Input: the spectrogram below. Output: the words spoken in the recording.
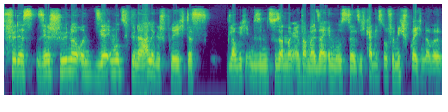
für das sehr schöne und sehr emotionale Gespräch, das, glaube ich, in diesem Zusammenhang einfach mal sein musste. Also ich kann jetzt nur für mich sprechen, aber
